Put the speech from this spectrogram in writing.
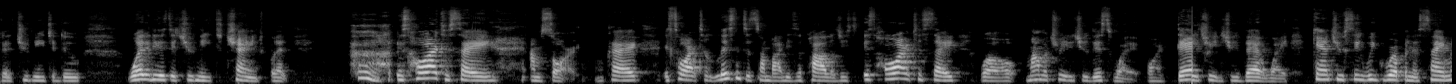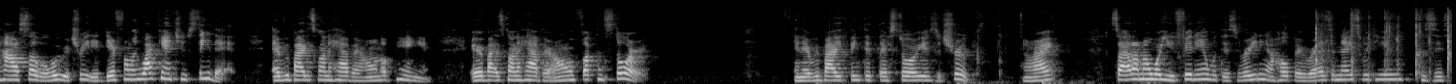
that you need to do, what it is that you need to change. But it's hard to say, I'm sorry. Okay. It's hard to listen to somebody's apologies. It's hard to say, well, mama treated you this way or daddy treated you that way. Can't you see we grew up in the same household, but we were treated differently? Why can't you see that? Everybody's going to have their own opinion. Everybody's going to have their own fucking story. And everybody think that their story is the truth. All right. So I don't know where you fit in with this reading. I hope it resonates with you because it's,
